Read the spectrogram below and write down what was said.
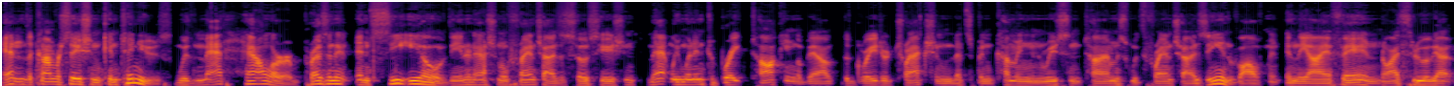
And the conversation continues with Matt Haller, President and CEO of the International Franchise Association. Matt, we went into break talking about the greater traction that's been coming in recent times with franchisee involvement in the IFA. And I threw out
